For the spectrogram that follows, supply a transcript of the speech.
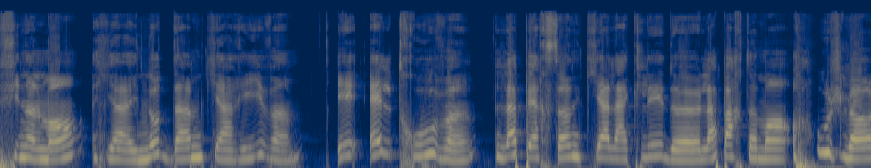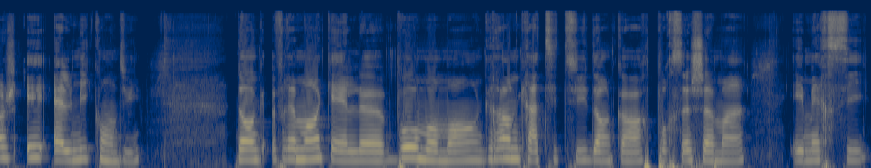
finalement, il y a une autre dame qui arrive et elle trouve la personne qui a la clé de l'appartement où je loge et elle m'y conduit. Donc vraiment quel beau moment, grande gratitude encore pour ce chemin et merci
